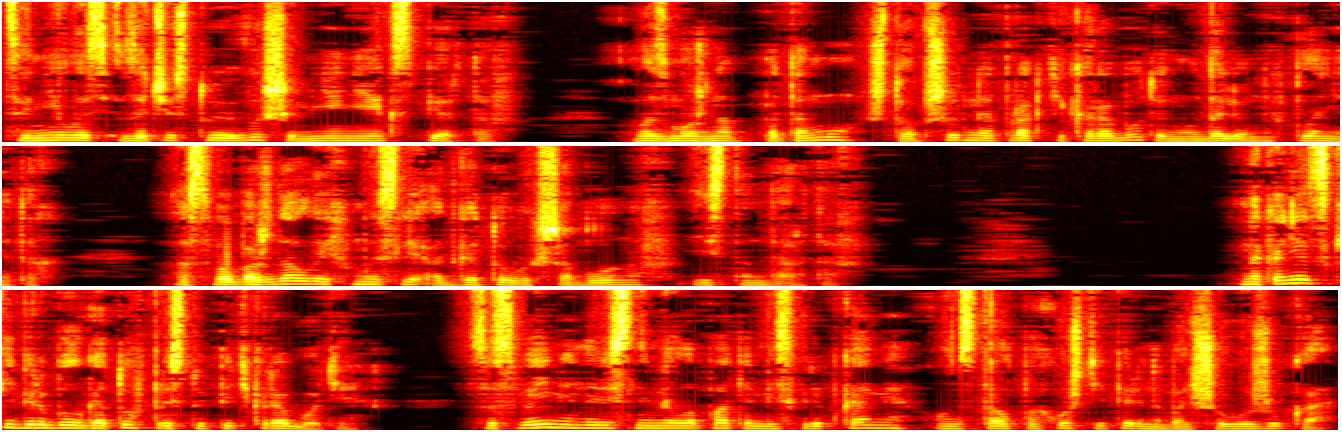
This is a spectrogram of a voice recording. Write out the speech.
ценилось зачастую выше мнения экспертов. Возможно, потому, что обширная практика работы на удаленных планетах освобождала их мысли от готовых шаблонов и стандартов. Наконец Кибер был готов приступить к работе. Со своими навесными лопатами и скребками он стал похож теперь на большого жука,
